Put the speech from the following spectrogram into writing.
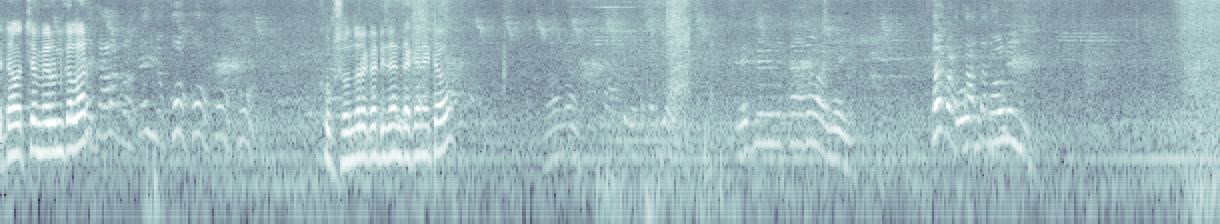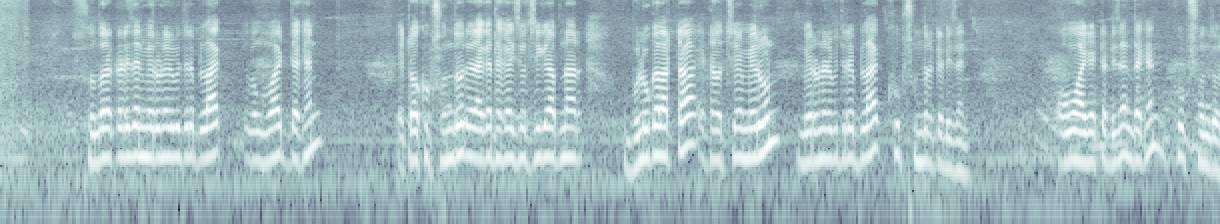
এটা হচ্ছে মেরুন কালার। খুব সুন্দর একটা ডিজাইন দেখেন এটাও। সুন্দর একটা ডিজাইন মেরুনের ভিতরে ব্ল্যাক এবং হোয়াইট দেখেন। এটাও খুব সুন্দর। এর আগে দেখাইছে হচ্ছে কি আপনার ব্লু কালারটা। এটা হচ্ছে মেরুন। মেরুনের ভিতরে ব্ল্যাক খুব সুন্দর একটা ডিজাইন। ও আগে একটা ডিজাইন দেখেন। খুব সুন্দর।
